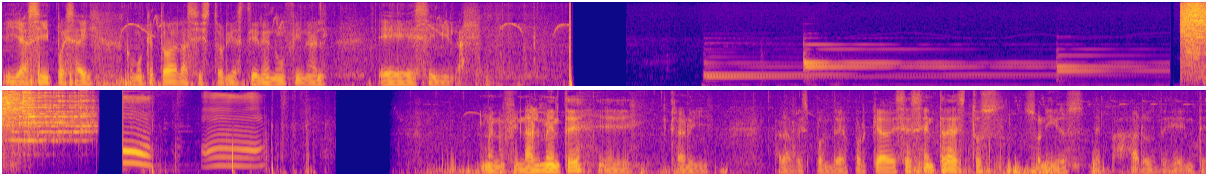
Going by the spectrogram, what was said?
Y así pues ahí como que todas las historias tienen un final similar. Finalmente, eh, claro, para responder porque a veces entra estos sonidos de pájaros, de gente.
